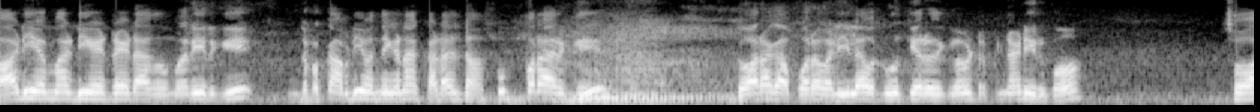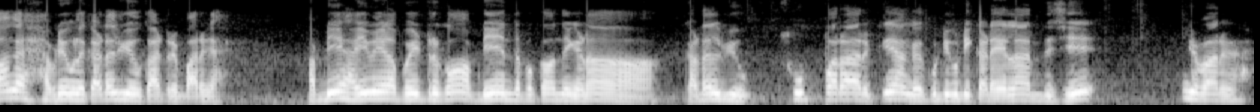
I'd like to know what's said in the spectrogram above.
பாடி ஒரு மாதிரி டீஹைட்ரேட் ஆகுற மாதிரி இருக்குது இந்த பக்கம் அப்படியே வந்தீங்கன்னா கடல் தான். சூப்பராக இருக்குது துவாரகா போகிற வழியில் ஒரு நூற்றி அறுபது கிலோமீட்டர் பின்னாடி இருக்கும். ஸோ வாங்க அப்படியே உங்களுக்கு கடல் வியூ காட்டுறேன். பாருங்கள் அப்படியே ஹைவேல போயிட்டுருக்கோம். அப்படியே இந்த பக்கம் வந்தீங்கன்னா கடல் வியூ சூப்பராக இருக்குது அங்கே குட்டி குட்டி கடையெல்லாம் இருந்துச்சு. இங்கே பாருங்கள்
